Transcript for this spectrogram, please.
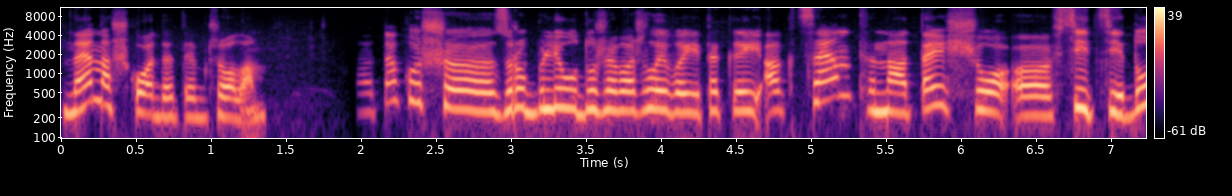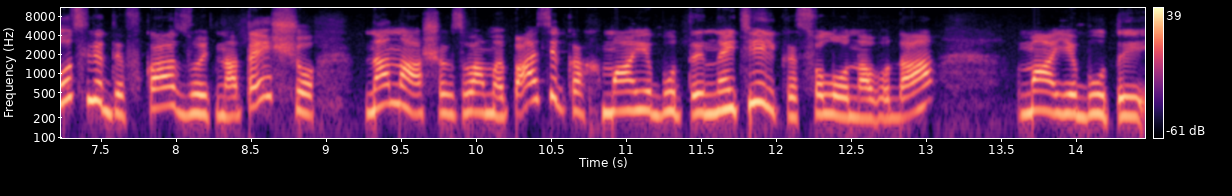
не нашкодити бджолам. Також е, зроблю дуже важливий такий акцент на те, що е, всі ці досліди вказують на те, що на наших з вами пасіках має бути не тільки солона вода, має бути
